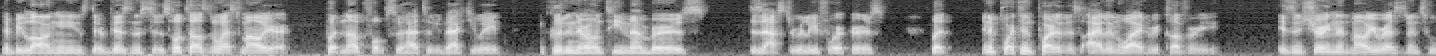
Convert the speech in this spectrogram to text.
their belongings, their businesses. Hotels in West Maui are putting up folks who had to evacuate, including their own team members, disaster relief workers. But an important part of this island wide recovery is ensuring that Maui residents who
